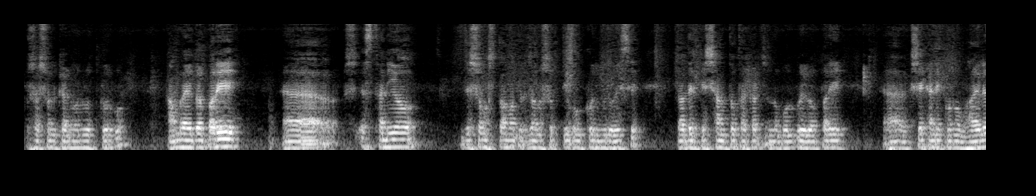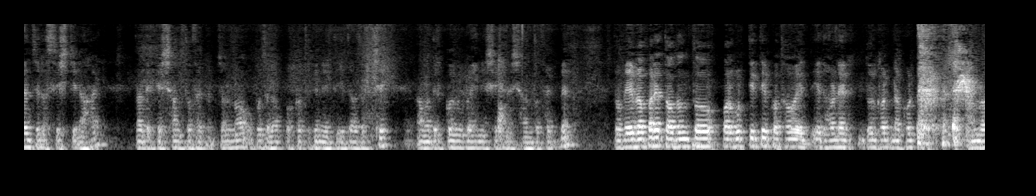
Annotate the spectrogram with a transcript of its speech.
প্রশাসনকে আমি অনুরোধ করব। আমরা এ ব্যাপারে স্থানীয় যে সমস্ত আমাদের জনশক্তি এবং কর্মী রয়েছে তাদেরকে শান্ত থাকার জন্য বলব এ ব্যাপারে সেখানে কোনো ভায়োলেন্সের সৃষ্টি না হয় তাদেরকে শান্ত থাকার জন্য উপজেলার পক্ষ থেকে নির্দেশ দেওয়া যাচ্ছে। আমাদের কর্মী বাহিনী সেখানে শান্ত থাকবেন তবে এ ব্যাপারে তদন্ত পরবর্তীতে কোথাও এ- এ ধরনের দুর্ঘটনা ঘটলে আমরা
